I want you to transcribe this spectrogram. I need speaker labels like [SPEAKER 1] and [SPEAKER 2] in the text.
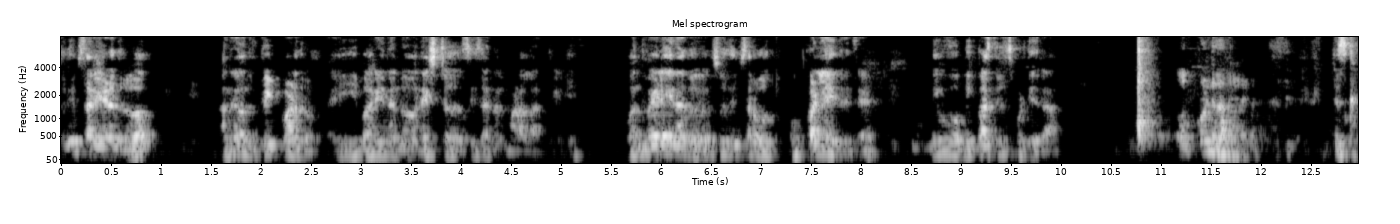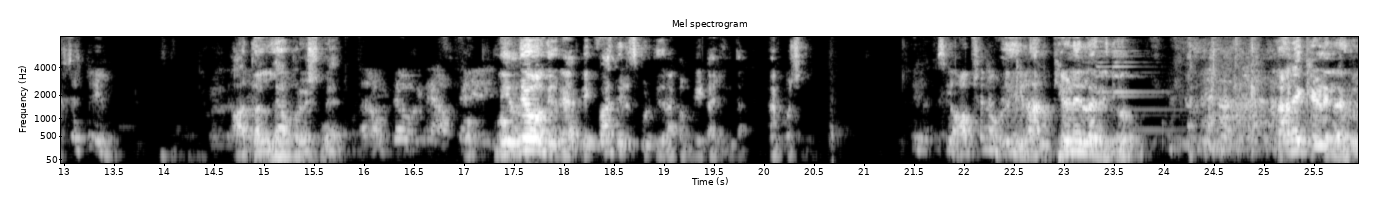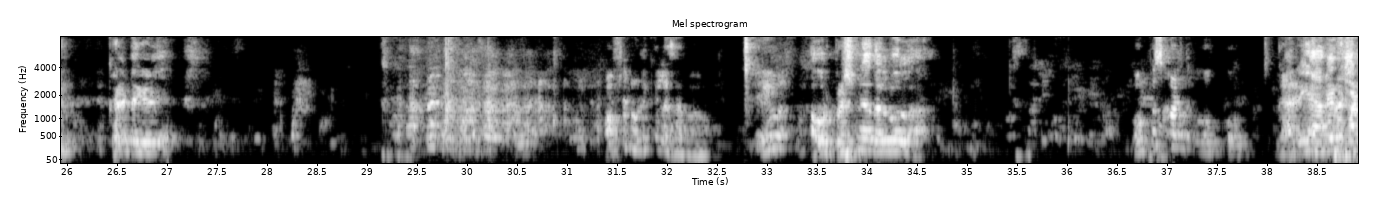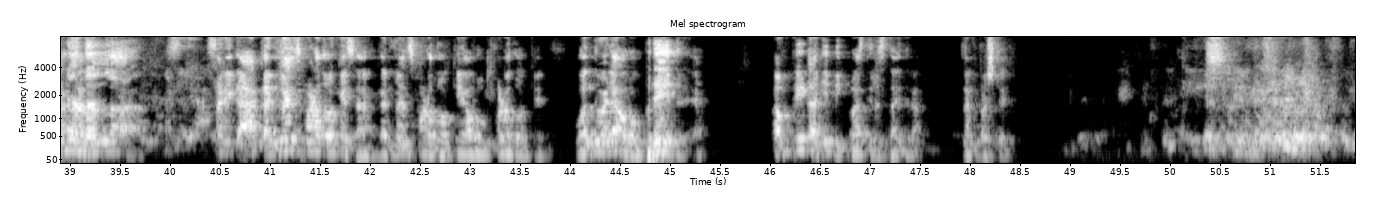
[SPEAKER 1] Sudeep sir ಹೇಳಿದ್ರು ಅಂದ್ರೆ ಒಂದು ಟ್ವೀಟ್ ಮಾಡಿದ್ರು ಈ ಬಾರಿ ನಾನು ನೆಕ್ಸ್ಟ್ ಸೀಸನ್ ಅಲ್ಲಿ ಮಾಡಲ್ಲ ಅಂತ ಹೇಳಿ. ಒಂದ್ ವೇಳೆ ಏನಾದ್ರು ಸುದೀಪ್ ಸರ್ ಒಪ್ಕೊಳ್ಳೇ ಇದ್ರಿದ್ರೆ ನೀವು ಬಿಗ್ ಬಾಸ್ ತಿಳಿಸ್ಬಿಡ್ತೀರಾ
[SPEAKER 2] ಒಪ್ಕೊಂಡಿದಾರಲ್ಲ ಈಗ. ಡಿಸ್ಕಷನ್ ಇಲ್ಲ.
[SPEAKER 3] ಅದಲ್ಲ ಪ್ರಶ್ನೆ.
[SPEAKER 1] ಒಪ್ಪದೇ ಹೋಗಿದ್ರೆ ಬಿಗ್ ಬಾಸ್ ನಿಲ್ಲಿಸ್ಬಿಡ್ತಿದ್ರಾ ಕಂಪ್ಲೀಟ್ ಆಗಿ ಅಂತ ನನ್ನ ಕ್ವಶನ್
[SPEAKER 2] ಸಿ ಆಪ್ಷನ್ ಹುಡುಕಿಲ್ಲ.
[SPEAKER 3] ನಾನು ಕೇಳಿಲ್ಲ ರೀ ಇದು. ನಾನೇ ಕೇಳಿಲ್ಲ ಇದು. ಕರೆಕ್ಟಾಗಿ ಹೇಳಿ.
[SPEAKER 2] ಆಪ್ಷನ್ ಹುಡುಕಿಲ್ಲ ಸರ್ ನಾವು. ನೀವು
[SPEAKER 3] ಅವ್ರ ಪ್ರಶ್ನೆ ಅದಲ್ವಲ್ಲ?
[SPEAKER 2] ಒಪ್ಪಿಸ್ಕೊಳ್ತ ಒಪ್- ಒಪ್-
[SPEAKER 3] ಅರೆ, ಆ ಪ್ರಶ್ನೆ ಅದಲ್ಲ.
[SPEAKER 1] ಸರ್ ಈಗ ಕನ್ವಿನ್ಸ್ ಮಾಡೋದು ಓಕೆ ಸರ್. ಕನ್ವಿನ್ಸ್ ಮಾಡೋದು ಓಕೆ ಅವ್ರು ಒಪ್ಕೊಳ್ಳೋದು ಓಕೆ. ಒಂದ್ ವೇಳೆ ಅವ್ರು ಒಪ್ಪದೇ ಇದ್ರೆ ಕಂಪ್ಲೀಟ್ ಆಗಿ ಬಿಗ್ ಬಾಸ್ ತಿಳಿಸ್ತಾ ಇದ್ದೀರಾ? ನನ್ನ ಪ್ರಶ್ನೆ.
